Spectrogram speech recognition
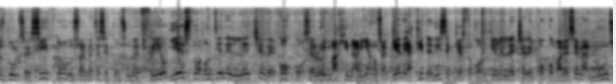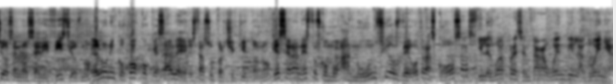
es dulcecito, usualmente se consume frío y esto contiene leche de coco. Se lo imaginarían, o sea, ¿qué de aquí te dice que esto contiene leche de coco? Parecen anuncios en los edificios, ¿no? El único coco que sale está súper chiquito, ¿no? ¿Qué serán estos como anuncios de otras cosas? Y les voy a presentar a Wendy, la dueña.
